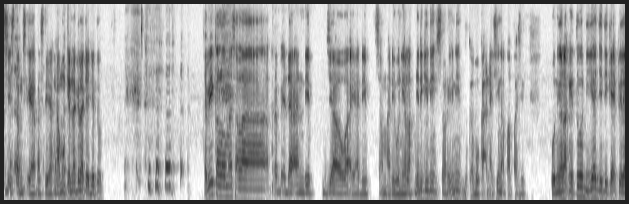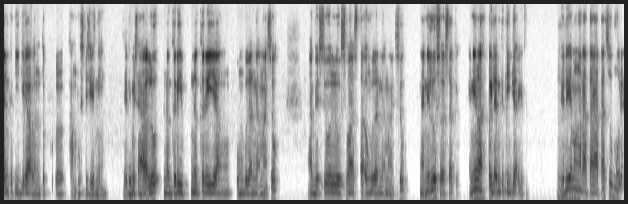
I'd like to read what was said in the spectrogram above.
sistem sih ya pasti ya. Nggak mungkin lagi lah kayak gitu. Tapi kalau masalah perbedaan di Jawa ya di sama di Unilak jadi gini sorry ini buka-bukaan aja sih nggak apa-apa sih. Unilak itu dia jadi kayak pilihan ketiga untuk kampus di sini. Jadi misalnya lu negeri negeri yang unggulan nggak masuk habis itu lu swasta unggulan nggak masuk nah ini lu swasta inilah pilihan ketiga gitu jadi Hmm. emang rata-rata tuh murid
